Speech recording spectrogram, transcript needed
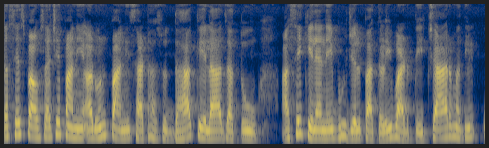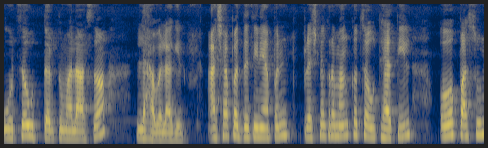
तसेच पावसाचे पाणी अडून पाणी साठासुद्धा केला जातो. असे केल्याने भूजल पातळी वाढते. चारमधील ओचं उत्तर तुम्हाला असं लिहावं लागेल. अशा पद्धतीने आपण प्रश्न क्रमांक चौथ्यातील अ पासून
